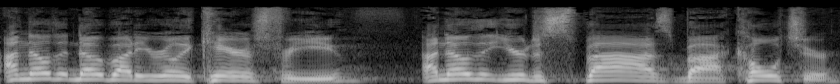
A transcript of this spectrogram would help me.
I know that nobody really cares for you. I know that you're despised by culture,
